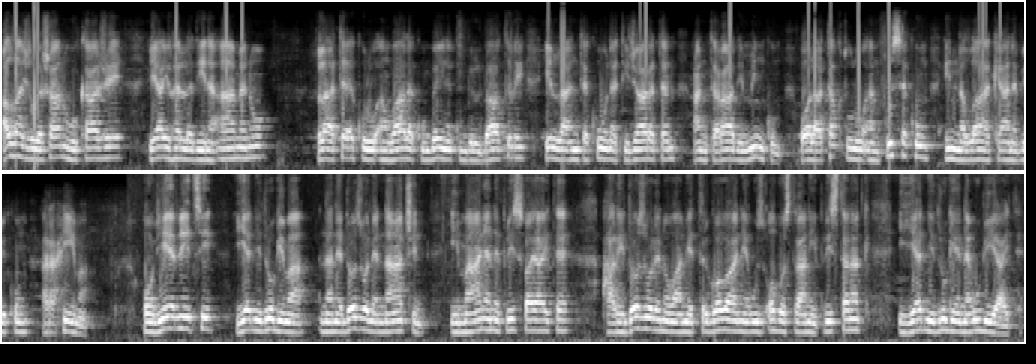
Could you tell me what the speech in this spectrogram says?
Allah Želešanuhu kaže Ja juhel ladina amenu La تأكلوا أموالكم بينكم bil batili illa an تجارة tijaratan an منكم minkum wa la إن الله كان بكم رحيما bikum rahima. O vjernici, jedni drugima na nedozvoljen način imanja ne prisvajajte, ali dozvoljeno vam je trgovanje uz obostrani pristanak i jedni druge ne ubijajte.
